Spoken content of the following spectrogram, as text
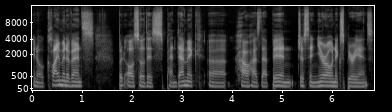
you know climate events but also this pandemic. Uh, how has that been just in your own experience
